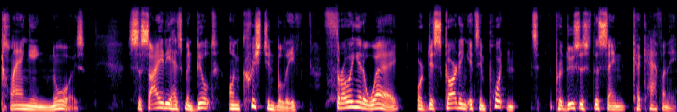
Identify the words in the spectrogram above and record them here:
clanging noise. Society has been built on Christian belief. Throwing it away or discarding its importance produces the same cacophony.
